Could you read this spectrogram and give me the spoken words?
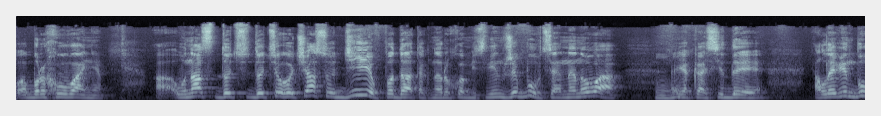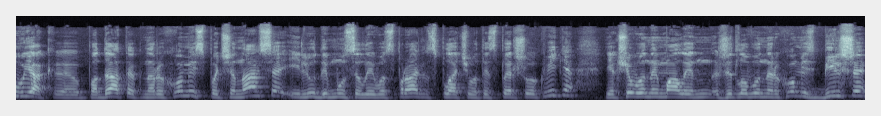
обрахування. У нас до, до цього часу діяв податок на нерухомість. Він вже був, це не нова якась ідея. Але він був як Е, податок на рухомість починався, і люди мусили його сплачувати з 1 квітня, якщо вони мали житлову нерухомість більше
